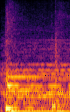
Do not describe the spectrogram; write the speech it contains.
Oh.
